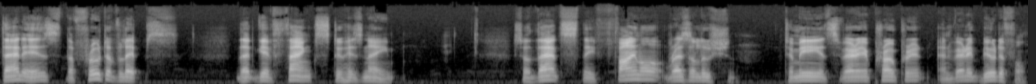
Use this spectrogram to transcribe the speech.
That is, the fruit of lips that give thanks to his name. So that's the final resolution. To me, it's very appropriate and very beautiful.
